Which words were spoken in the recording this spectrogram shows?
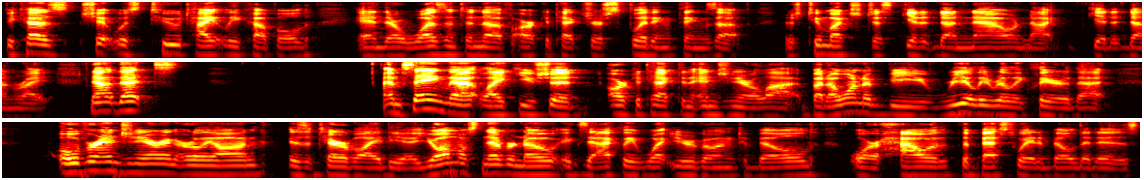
because shit was too tightly coupled and there wasn't enough architecture splitting things up. There's too much just get it done now, not get it done right. Now that's I'm saying that like you should architect and engineer a lot, but I want to be really really clear that over engineering early on is a terrible idea. You almost never know exactly what you're going to build or how the best way to build it is.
